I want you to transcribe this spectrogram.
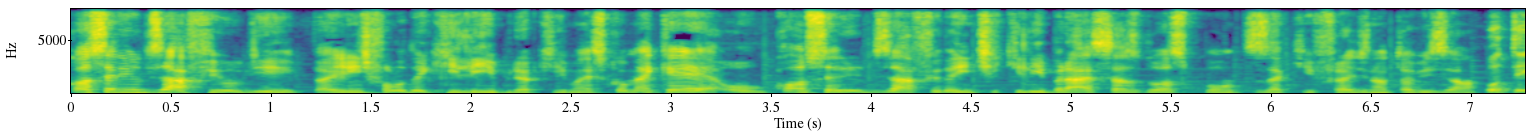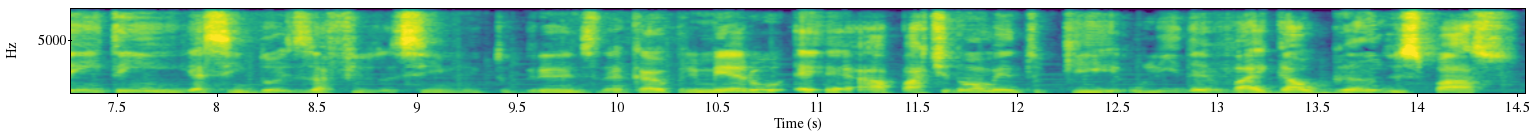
qual seria o desafio de. A gente falou do equilíbrio aqui, mas como é que é. Ou qual seria o desafio da gente equilibrar essas duas pontas aqui, Fred, na tua visão? Pô, tem, tem assim, dois desafios assim muito grandes, né, Caio? O primeiro é a partir do momento que o líder vai galgando espaço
